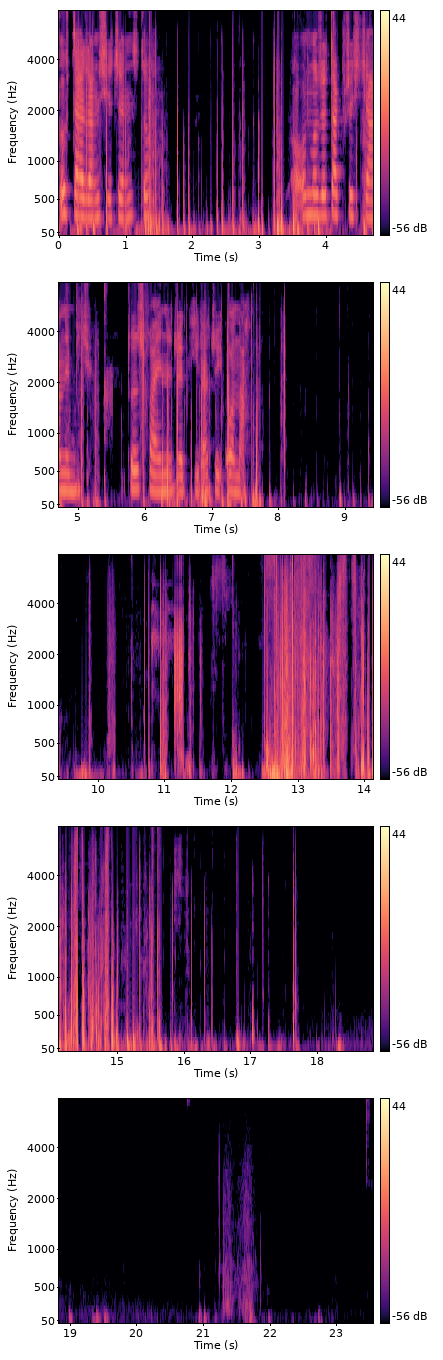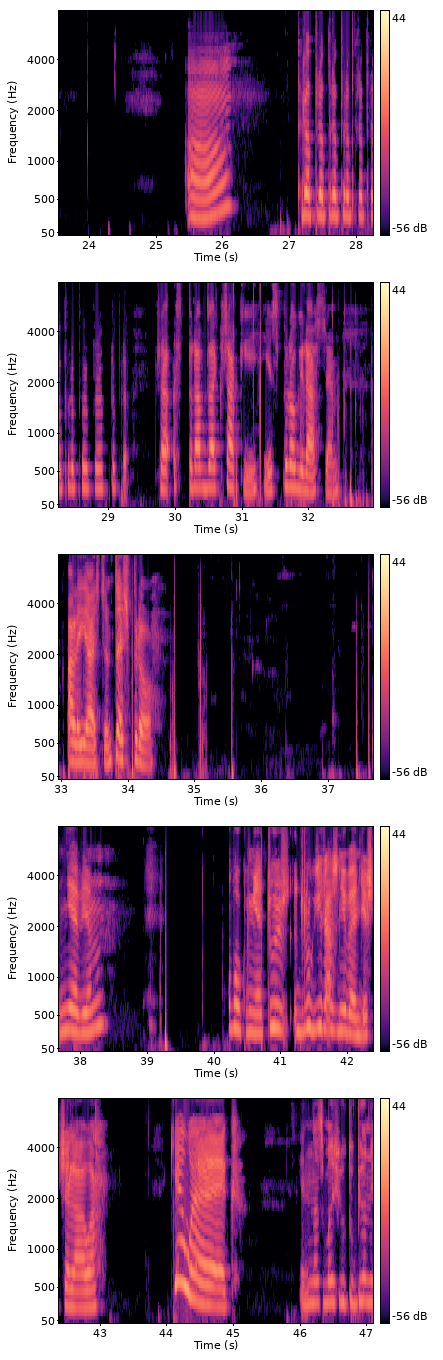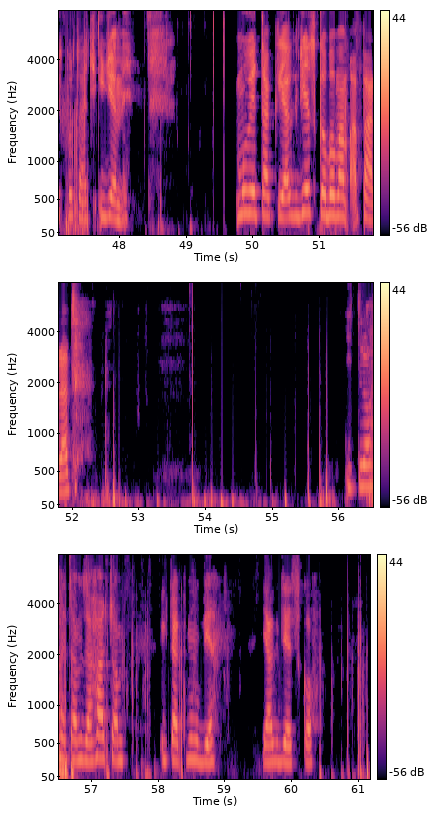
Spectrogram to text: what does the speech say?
Powtarzam się często. On może tak przez ściany bić. To jest fajny Jackie, raczej ona. Pro, pro, pro, pro, pro, pro, pro, pro, pro, pro, pro. Sprawdza krzaki. Jest prograsem. Ale ja jestem też pro. Nie wiem. Obok mnie tu już drugi raz nie będzie strzelała. Kiełek! Jedna z moich ulubionych postaci. Idziemy. Mówię tak jak dziecko, bo mam aparat. I trochę tam zahaczam. I tak mówię, jak dziecko.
